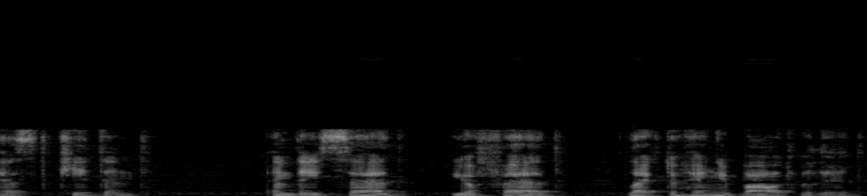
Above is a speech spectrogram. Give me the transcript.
has kittened, and they said, you're fat, like to hang about with it.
